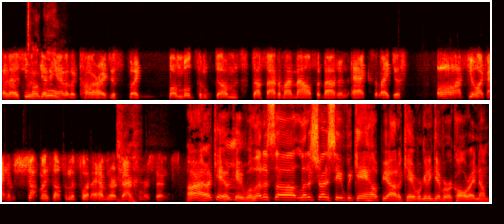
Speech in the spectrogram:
And as she was Oh, getting cool. out of the car, I just like bumbled some dumb stuff out of my mouth about an ex, and I just oh, I feel like I have shot myself in the foot. I haven't heard back from her since. All right. Okay. Okay. Well, let us uh let us try to see if we can't help you out. Okay. We're gonna give her a call right now.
